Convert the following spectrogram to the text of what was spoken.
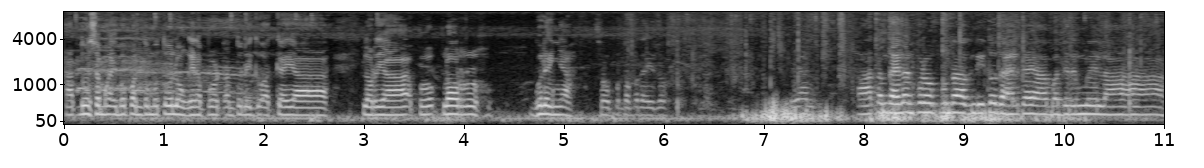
at doon sa mga iba pang tumutulong kina Port Antonigo at kay ah, Floria, Flo- Flor Gulenya. So punta pa tayo doon. Ayan. At ang dahilan po na punta ako dito dahil kaya Badirmil uh,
